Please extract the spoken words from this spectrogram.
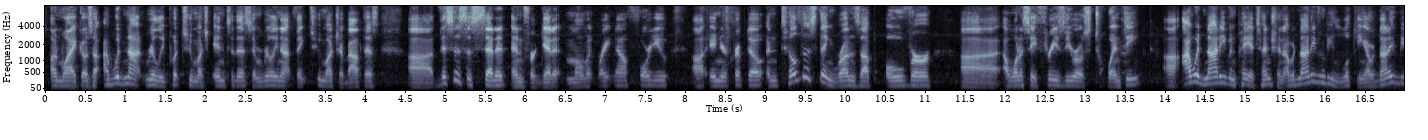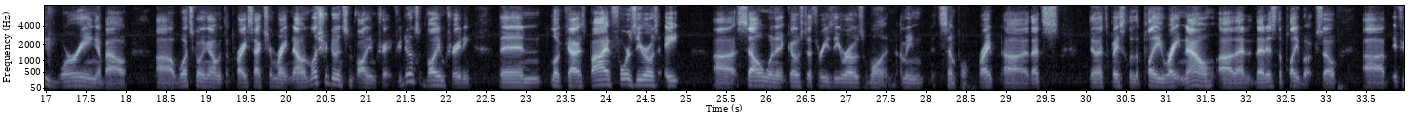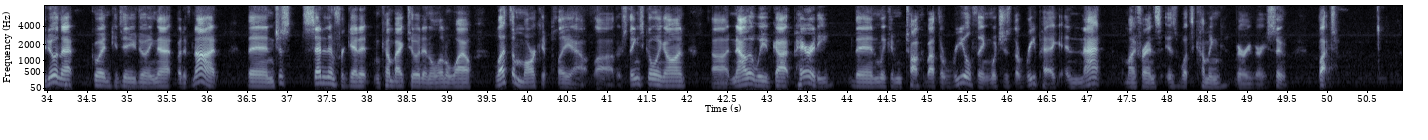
on why it goes up. I would not really put too much into this and really not think too much about this. Uh, this is a set it and forget it moment right now for you uh, in your crypto until this thing runs up over, uh, I want to say three zeros 20. Uh, I would not even pay attention. I would not even be looking. I would not even be worrying about uh, what's going on with the price action right now, unless you're doing some volume trade. If you're doing some volume trading, then look, guys, buy four zeros, eight, uh, sell when it goes to three zeros, one. I mean, it's simple, right? that's know, that's basically the play right now. Uh, that that is the playbook. So uh, if you're doing that, go ahead and continue doing that. But if not, then just set it and forget it, and come back to it in a little while. Let the market play out. Uh, there's things going on uh, now that we've got parity. Then we can talk about the real thing, which is the repeg, and that, my friends, is what's coming very very soon. But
